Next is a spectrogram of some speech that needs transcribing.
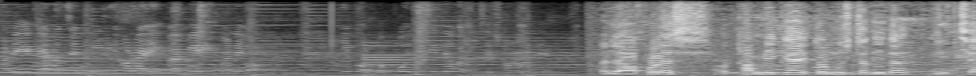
মানে এটা হচ্ছে নিরীহরা এইভাবেই মানে কি বলব বঞ্চিত হচ্ছে সমাজে। এই যে অপরেশ ওর ঠাম্মিকে তরমুজটা দিয়ে দিচ্ছে।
